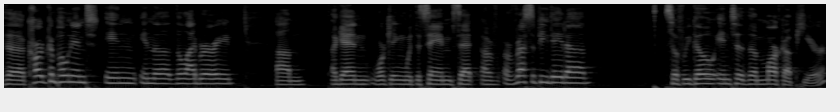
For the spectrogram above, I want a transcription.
the card component in, in the, the library. Um, again, working with the same set of, of, recipe data. So if we go into the markup here,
